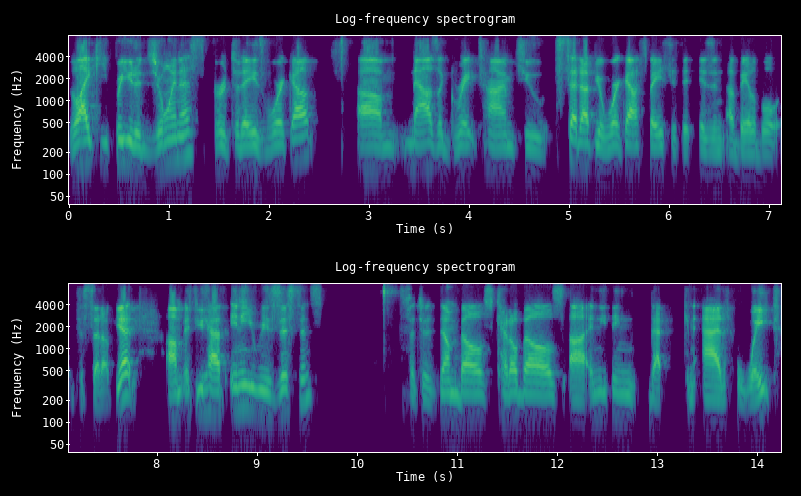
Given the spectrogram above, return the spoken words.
like for you to join us for today's workout um, now's a great time to set up your workout space if it isn't available to set up yet. Um, if you have any resistance, such as dumbbells, kettlebells, uh, anything that can add weight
